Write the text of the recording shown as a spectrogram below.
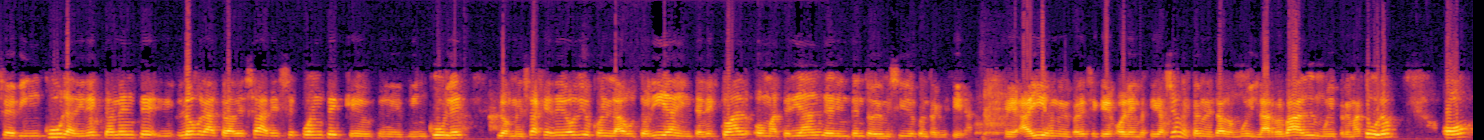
se vincula directamente, logra atravesar ese puente que eh, vincule los mensajes de odio con la autoría intelectual o material del intento de homicidio contra Cristina. Eh, ahí es donde me parece que o la investigación está en un estado muy larval, muy prematuro, o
